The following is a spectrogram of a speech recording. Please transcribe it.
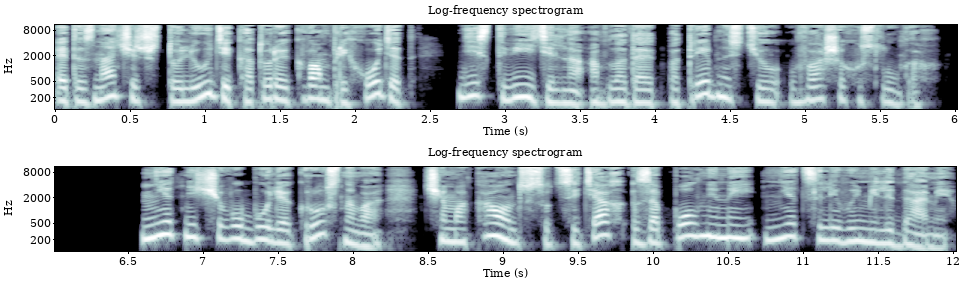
Это значит, что люди, которые к вам приходят, действительно обладают потребностью в ваших услугах. Нет ничего более грустного, чем аккаунт в соцсетях, заполненный нецелевыми лидами.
